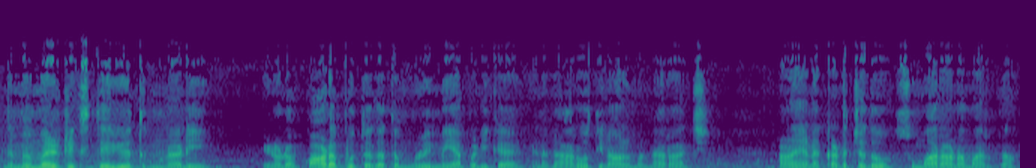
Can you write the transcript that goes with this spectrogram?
இந்த மெமரி ட்ரிக்ஸ் தெரியறதுக்கு முன்னாடி என்னோட பாட புத்தகத்தை முழுமையாக படிக்க எனக்கு அறுபத்தி நாலு மணி நேரம் ஆச்சு. ஆனால் எனக்கு கிடைச்சதோ சுமாரான மார்க் தான்.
